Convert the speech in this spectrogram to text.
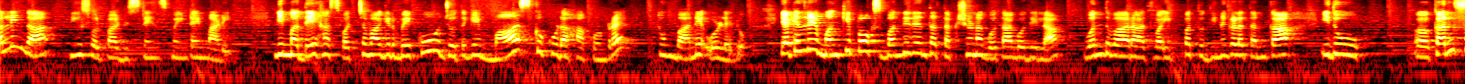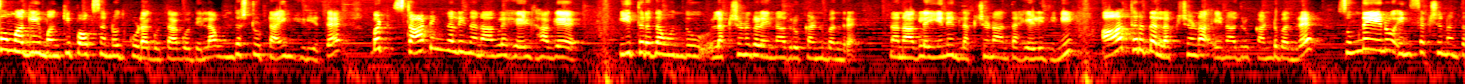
ಅಲ್ಲಿಂದ ನೀವು ಸ್ವಲ್ಪ ಡಿಸ್ಟೆನ್ಸ್ ಮೇಂಟೈನ್ ಮಾಡಿ. ನಿಮ್ಮ ದೇಹ ಸ್ವಚ್ಛವಾಗಿರಬೇಕು, ಜೊತೆಗೆ ಮಾಸ್ಕ್ ಕೂಡ ಹಾಕೊಂಡ್ರೆ ತುಂಬಾ ಒಳ್ಳೆಯದು ಯಾಕೆಂದರೆ ಮಂಕಿ ಪಾಕ್ಸ್ ಬಂದಿದೆ ಅಂತ ತಕ್ಷಣ ಗೊತ್ತಾಗೋದಿಲ್ಲ. ಒಂದು ವಾರ ಅಥವಾ ಇಪ್ಪತ್ತು ದಿನಗಳ ತನಕ ಇದು ಕನ್ಫರ್ಮ್ ಆಗಿ ಮಂಕಿ ಪಾಕ್ಸ್ ಅನ್ನೋದು ಕೂಡ ಗೊತ್ತಾಗೋದಿಲ್ಲ. ಒಂದಷ್ಟು ಟೈಮ್ ಹಿಡಿಯುತ್ತೆ. ಬಟ್ ಸ್ಟಾರ್ಟಿಂಗ್ನಲ್ಲಿ ನಾನು ಆಗಲೇ ಹೇಳ್ದ ಹಾಗೆ ಈ ಥರದ ಒಂದು ಲಕ್ಷಣಗಳೇನಾದರೂ ಕಂಡು ಬಂದರೆ ನಾನು ಆಗಲೇ ಏನೇನು ಲಕ್ಷಣ ಅಂತ ಹೇಳಿದ್ದೀನಿ. ಆ ಥರದ ಲಕ್ಷಣ ಏನಾದರೂ ಕಂಡು ಬಂದರೆ ಸುಮ್ಮನೆ ಏನೋ ಇನ್ಫೆಕ್ಷನ್ ಅಂತ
